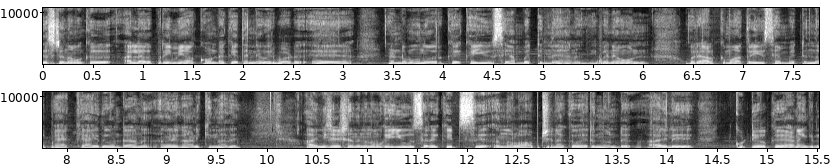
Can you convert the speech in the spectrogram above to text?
ജസ്റ്റ് നമുക്ക് അല്ലാതെ പ്രീമിയം അക്കൗണ്ടൊക്കെ തന്നെ ഒരുപാട് രണ്ട് മൂന്ന് പേർക്കൊക്കെ യൂസ് ചെയ്യാൻ പറ്റുന്നതാണ്. ഇപ്പം ഞാൻ ഒരാൾക്ക് മാത്രം യൂസ് ചെയ്യാൻ പറ്റുന്ന പാക്ക് ആയതുകൊണ്ടാണ് അങ്ങനെ കാണിക്കുന്നത്. അതിനുശേഷം തന്നെ നമുക്ക് യൂസർ കിഡ്സ് എന്നുള്ള ഓപ്ഷനൊക്കെ വരുന്നുണ്ട്. അതിൽ കുട്ടികൾക്ക് ആണെങ്കിൽ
